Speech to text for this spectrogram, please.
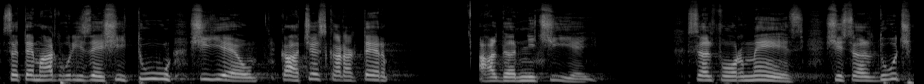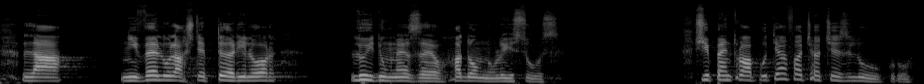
să te mărturizezi și tu și eu ca acest caracter al dărniciei, să-l formezi și să-l duci la nivelul așteptărilor lui Dumnezeu, a Domnului Isus. Și pentru a putea face acest lucru,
